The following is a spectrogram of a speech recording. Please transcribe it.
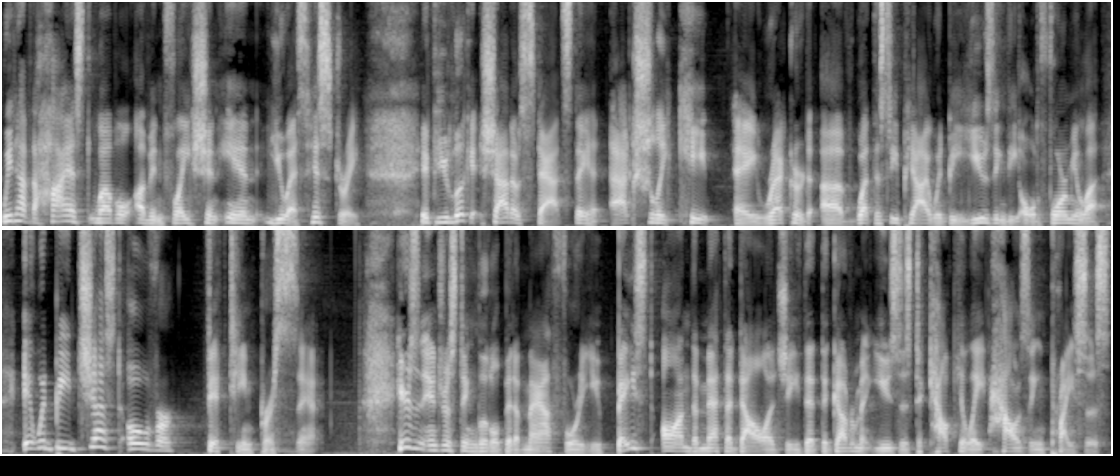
we'd have the highest level of inflation in US history. If you look at shadow stats, they actually keep a record of what the CPI would be using the old formula, it would be just over 15%. Here's an interesting little bit of math for you. Based on the methodology that the government uses to calculate housing prices,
